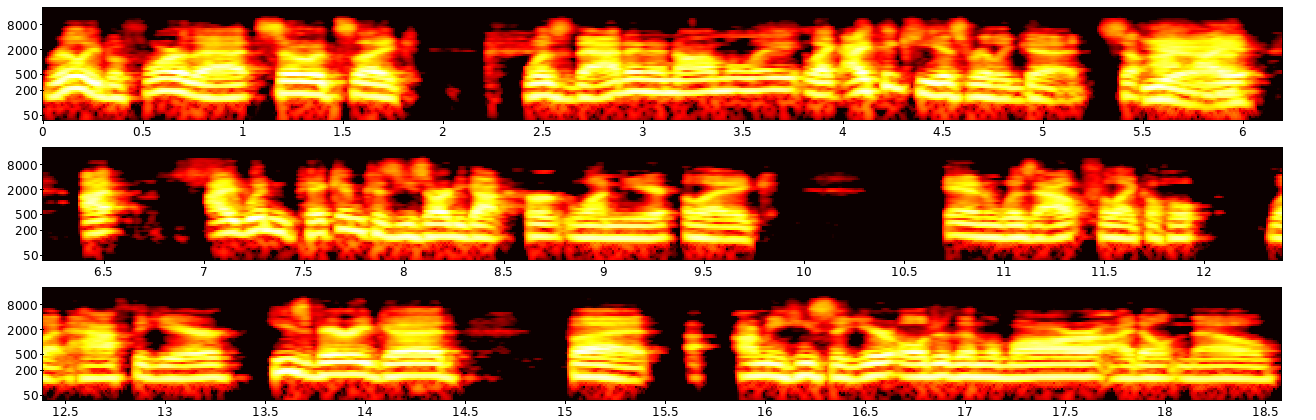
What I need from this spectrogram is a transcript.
really before that. So it's like, was that an anomaly? Like, I think he is really good. So Yeah. I, I, I, I wouldn't pick him because he's already got hurt one year, like, and was out for like a whole what half the year. He's very good, but I mean, he's a year older than Lamar. I don't know.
